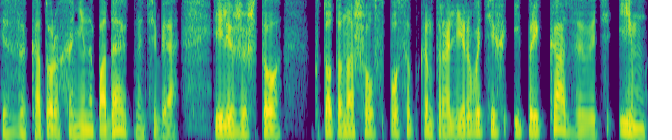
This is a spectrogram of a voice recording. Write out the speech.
из-за которых они нападают на тебя, или же что кто-то нашел способ контролировать их и приказывать им,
